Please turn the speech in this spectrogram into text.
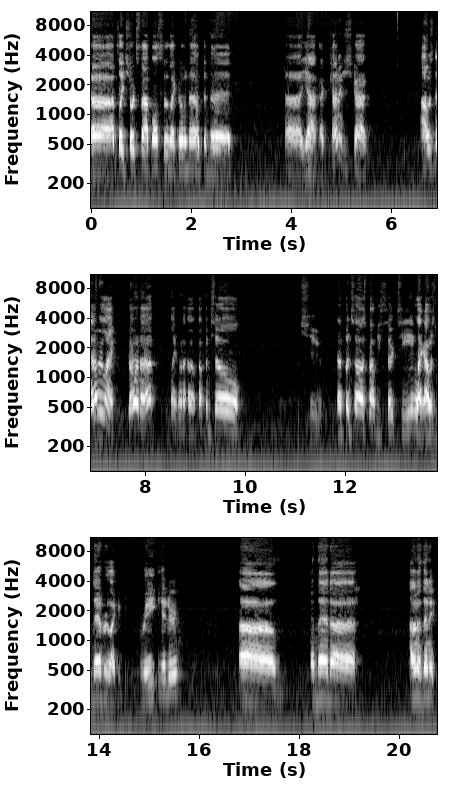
Uh, I played shortstop also, like growing up, and then uh, yeah, I kind of just got. I was never like growing up, like when uh, up until shoot, up until I was probably thirteen. Like I was never like a great hitter. Um, and then uh, I don't know. Then it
